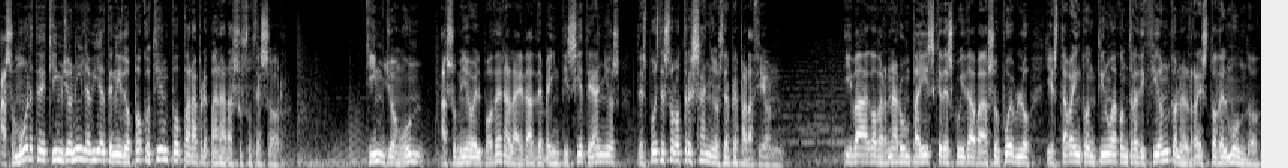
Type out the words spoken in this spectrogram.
A su muerte, Kim Jong-il había tenido poco tiempo para preparar a su sucesor. Kim Jong-un asumió el poder a la edad de 27 años después de solo tres años de preparación. Iba a gobernar un país que descuidaba a su pueblo y estaba en continua contradicción con el resto del mundo.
